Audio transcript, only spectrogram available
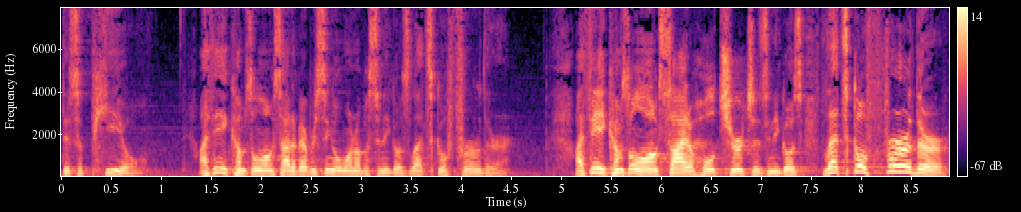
this appeal I think he comes alongside of every single one of us and he goes, let's go further. I think he comes alongside of whole churches and he goes, let's go further.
